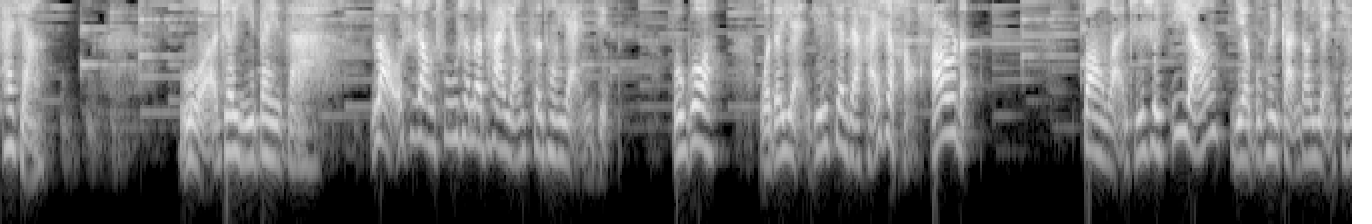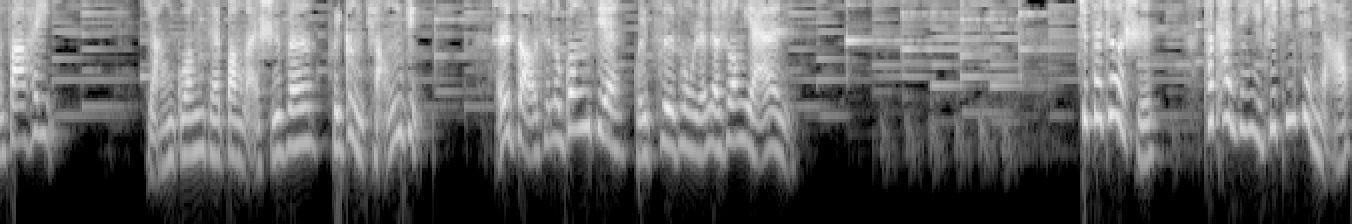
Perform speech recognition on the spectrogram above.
他想：我这一辈子老是让初升的太阳刺痛眼睛。不过，我的眼睛现在还是好好的。傍晚直视夕阳，也不会感到眼前发黑。阳光在傍晚时分会更强劲，而早晨的光线会刺痛人的双眼。就在这时，他看见一只军舰鸟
